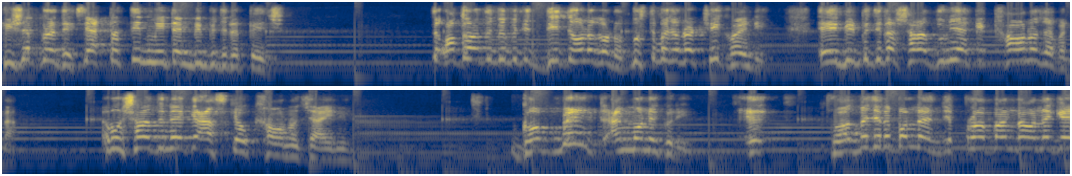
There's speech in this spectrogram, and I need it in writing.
হিসাব করে দেখছি একটা তিন মিনিট আমি বিবৃতিটা পেয়েছি। তো অত রাতে বিবৃতি দিতে হলো কেন? বুঝতে পারছি ওটা ঠিক হয়নি। এই বিবৃতিটা সারা দুনিয়াকে খাওয়ানো যাবে না। এবং সারা দুনিয়াকে আজকেও খাওয়ানো যায়নি। গভর্নমেন্ট আমি মনে করি যেটা বললেন যে অনেকে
